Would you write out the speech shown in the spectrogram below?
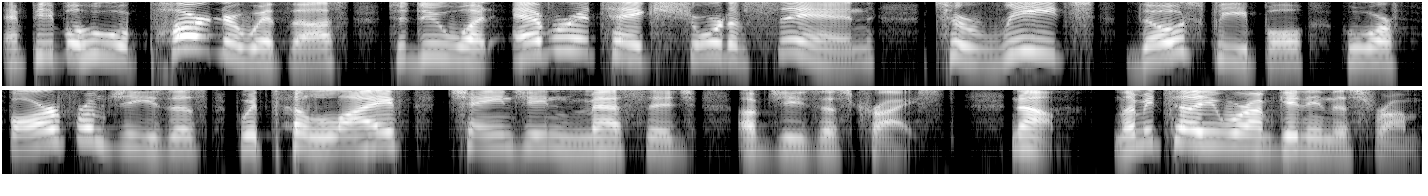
And people who will partner with us to do whatever it takes short of sin to reach those people who are far from Jesus with the life changing message of Jesus Christ. Now, let me tell you where I'm getting this from.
